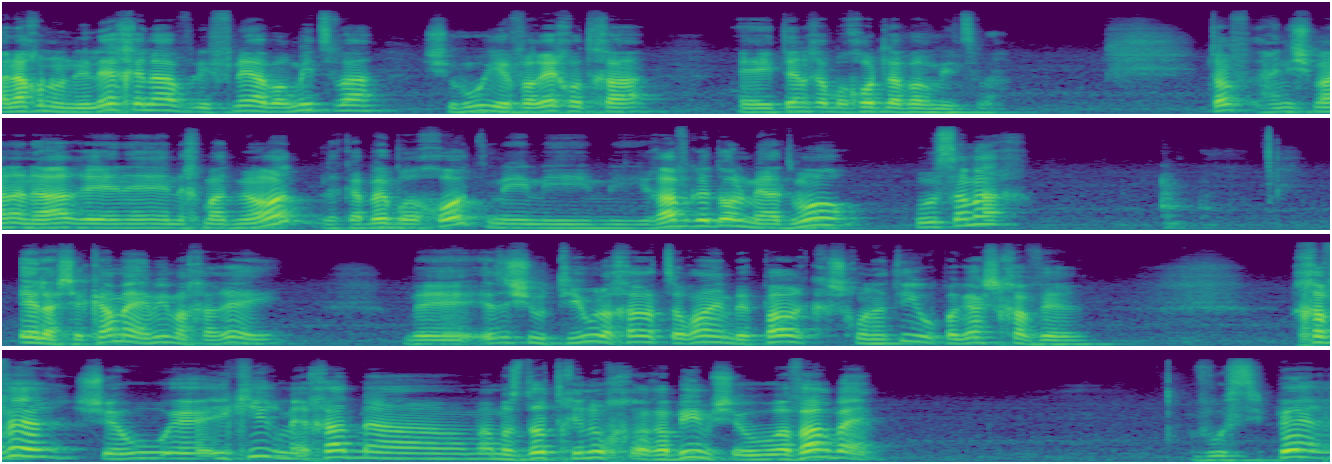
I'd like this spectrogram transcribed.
ואנחנו נלך אליו לפני הבר מצווה, שהוא יברך אותך, אה, ייתן לך ברכות לבר מצווה. טוב, נשמע לנער אה, נחמד מאוד, לקבל ברכות מרב גדול, מאדמו"ר, והוא שמח. אלא שכמה ימים אחרי, באיזשהו טיול אחר הצהריים בפארק שכונתי, הוא פגש חבר. חבר שהוא אה, הכיר מאחד מהמוסדות חינוך הרבים שהוא עבר בהם. והוא סיפר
